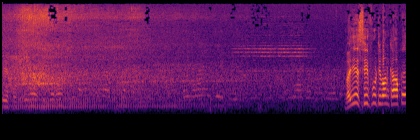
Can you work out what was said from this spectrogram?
ये खूबसूरत है इसी तरह भैया सी फोर्टी वन कहाँ पे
